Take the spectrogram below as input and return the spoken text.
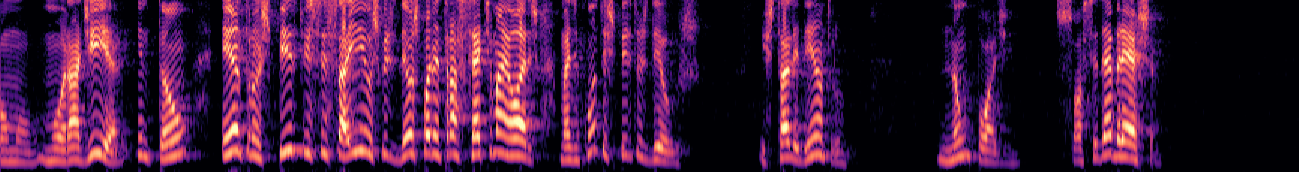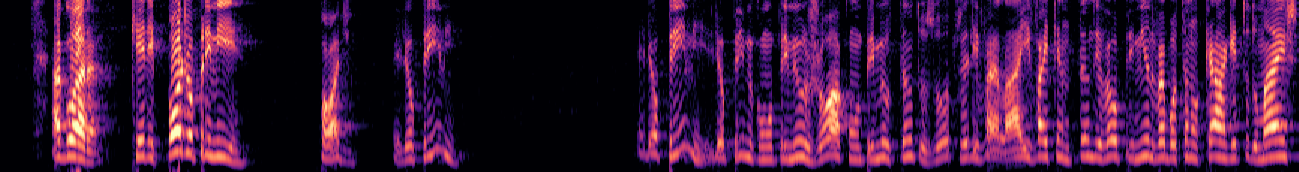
como moradia, então entra um espírito e se sair o Espírito de Deus pode entrar sete maiores. Mas enquanto o Espírito de Deus está ali dentro, não pode. Só se der brecha. Agora, que ele pode oprimir? Pode. Ele oprime. Ele oprime, ele oprime, como oprimiu Jó, como oprimiu tantos outros, ele vai lá e vai tentando e vai oprimindo, vai botando carga e tudo mais.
